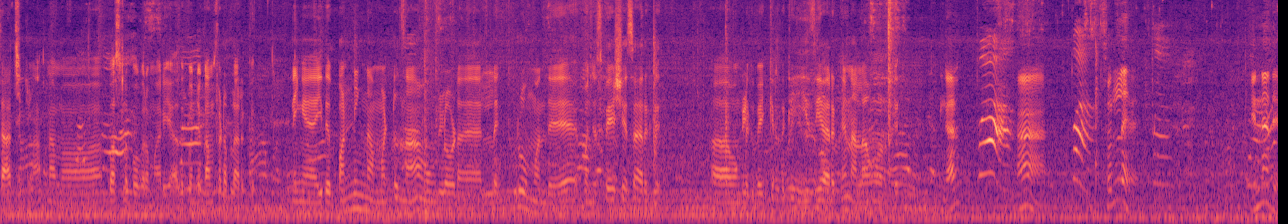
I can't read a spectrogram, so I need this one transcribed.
சாய்ச்சிக்கலாம் நம்ம பஸ்ஸில் போகிற மாதிரி. அது கொஞ்சம் கம்ஃபர்டபுளாக இருக்குது நீங்கள் இது பண்ணிங்கன்னா மட்டும்தான் உங்களோட லெக் ரூம் வந்து கொஞ்சம் ஸ்பேஷியஸாக இருக்குது உங்களுக்கு வைக்கிறதுக்கு ஈஸியாக இருக்குது நல்லாவும் இருக்குது ஆ சொல்லு. என்னது?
